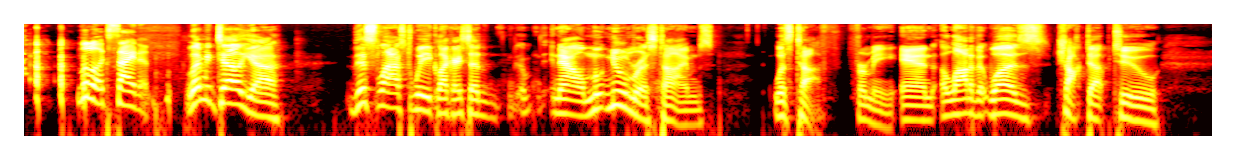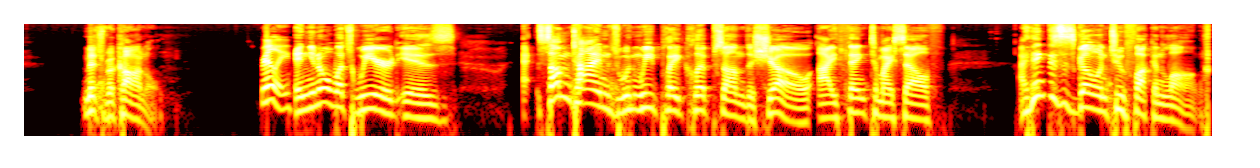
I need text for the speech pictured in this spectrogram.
little excited. Let me tell you, this last week, like I said now m- numerous times, was tough for me. And a lot of it was chalked up to Mitch McConnell. Really? And you know what's weird is sometimes when we play clips on the show, I think to myself, I think this is going too fucking long.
